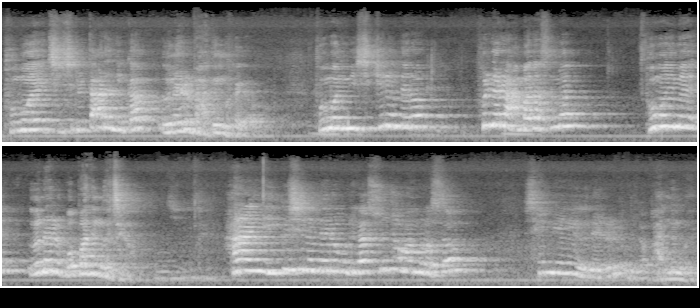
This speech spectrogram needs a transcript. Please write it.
부모의 지시를 따르니까 은혜를 받은 거예요. 부모님이 시키는 대로 훈련을 안 받았으면 부모님의 은혜를 못 받은 거죠. 하나님이 이끄시는 대로 우리가 순종함으로써 생명의 은혜를 우리가 받는 거예요.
